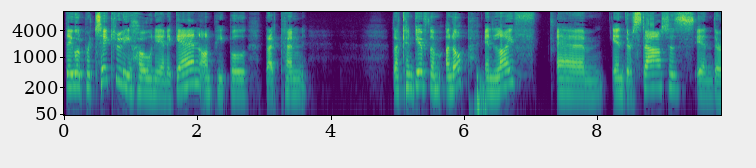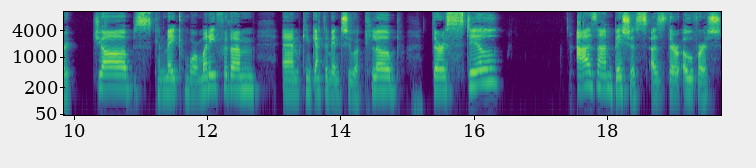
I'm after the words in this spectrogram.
They will particularly hone in again on people that can that can give them an up in life, um, in their status, in their jobs, can make more money for them, um, can get them into a club. They're still as ambitious as their overt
